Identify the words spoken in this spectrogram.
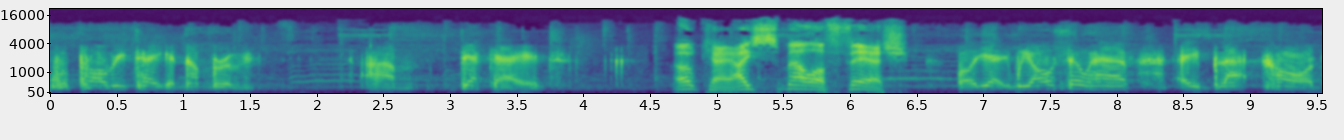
will probably take a number of um, decades. Okay, I smell a fish. Well, yeah, we also have a black card,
